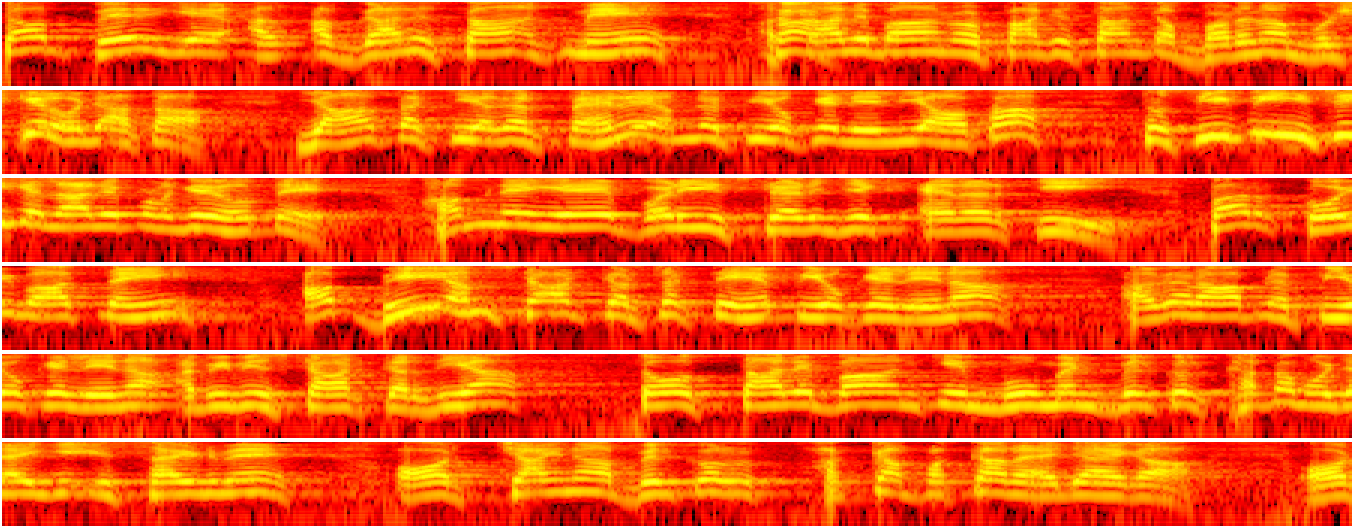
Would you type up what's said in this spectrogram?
तब फिर ये अफ़गानिस्तान में तालिबान और पाकिस्तान का बढ़ना मुश्किल हो जाता। यहाँ तक कि अगर पहले हमने पीओके ले लिया होता तो सीपीईसी के लाले पड़ गए होते। हमने ये बड़ी स्ट्रेटेजिक एरर की। पर कोई बात नहीं अब भी हम स्टार्ट कर सकते हैं पीओके लेना। अगर आपने पीओके लेना अभी भी स्टार्ट कर दिया तो तालिबान की मूवमेंट बिल्कुल खत्म हो जाएगी इस साइड में और चाइना बिल्कुल हक्का पक्का रह जाएगा और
